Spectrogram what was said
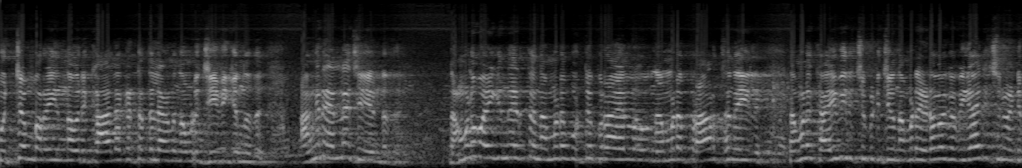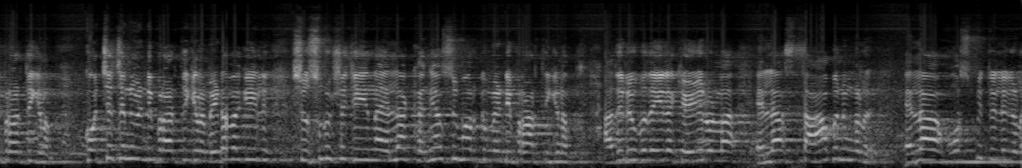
കുറ്റം പറയുന്ന ഒരു കാലഘട്ടത്തിലാണ് നമ്മൾ ജീവിക്കുന്നത്. അങ്ങനെയല്ല ചെയ്യേണ്ടത്. നമ്മൾ വൈകുന്നേരത്തെ നമ്മുടെ മുട്ടുപ്രായ നമ്മുടെ പ്രാർത്ഥനയിൽ നമ്മൾ കൈവിരിച്ചു പിടിച്ച് നമ്മുടെ ഇടവക വികാരിച്ചിന് വേണ്ടി പ്രാർത്ഥിക്കണം കൊച്ചച്ഛന് വേണ്ടി പ്രാർത്ഥിക്കണം ഇടവകയിൽ ശുശ്രൂഷ ചെയ്യുന്ന എല്ലാ കന്യാസിമാർക്കും വേണ്ടി പ്രാർത്ഥിക്കണം. അതിരൂപതയിലെ കീഴിലുള്ള എല്ലാ സ്ഥാപനങ്ങൾ എല്ലാ ഹോസ്പിറ്റലുകൾ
